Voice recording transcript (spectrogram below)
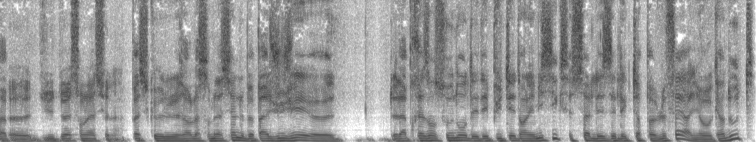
de l'Assemblée nationale. parce que l'Assemblée nationale ne peut pas juger de la présence ou non des députés dans l'hémicycle. Seuls les électeurs peuvent le faire, il n'y a aucun doute.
